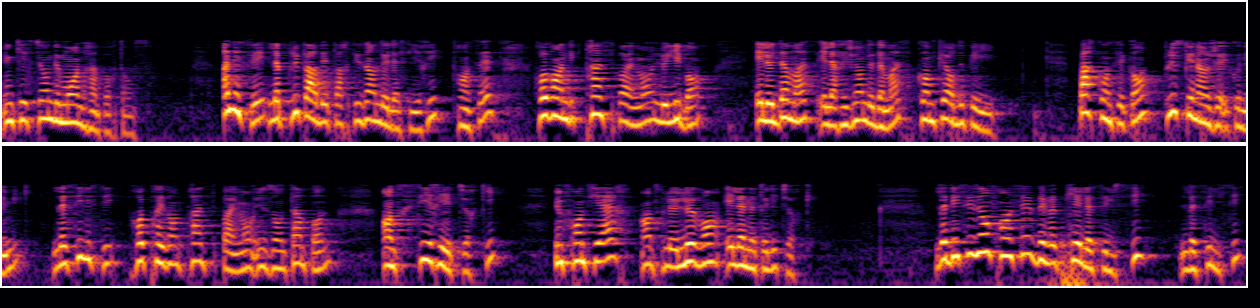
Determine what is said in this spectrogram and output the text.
une question de moindre importance. En effet, la plupart des partisans de la Syrie française revendiquent principalement le Liban et le Damas et la région de Damas comme cœur du pays. Par conséquent, plus qu'un enjeu économique, la Cilicie représente principalement une zone tampon entre Syrie et Turquie, une frontière entre le Levant et l'Anatolie turque. La décision française d'évacuer la Cilicie, la Cilicie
